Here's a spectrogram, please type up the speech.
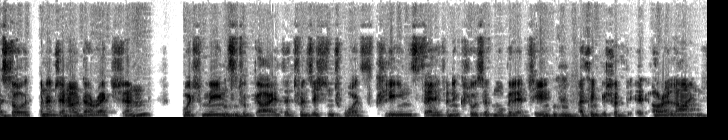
So, in a general direction, which means mm-hmm. to guide the transition towards clean, safe, and inclusive mobility, mm-hmm. I think we should be, are aligned.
